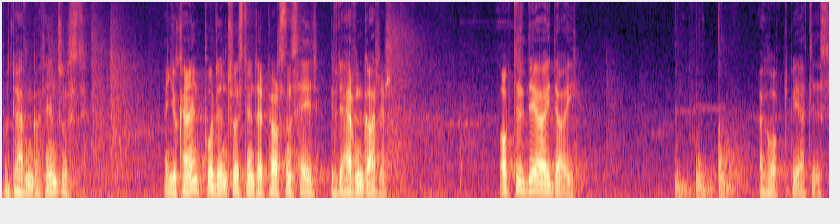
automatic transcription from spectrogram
but they haven't got interest. And you can't put interest into a person's head if they haven't got it. Up to the day I die, I hope to be at this.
